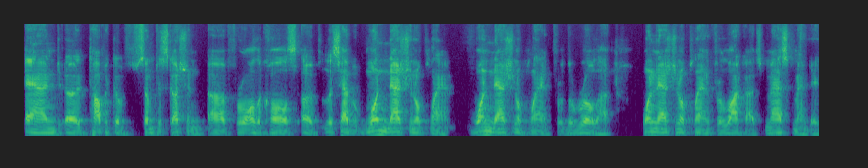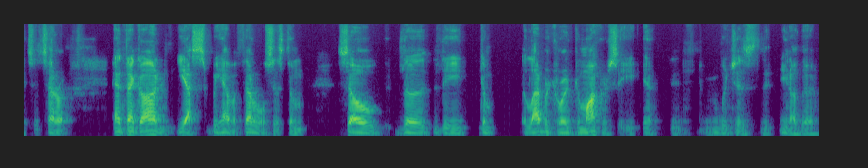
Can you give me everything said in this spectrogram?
and a topic of some discussion uh, for all the calls of let's have one national plan, one national plan for the rollout, one national plan for lockouts, mask mandates, et cetera. And thank God, yes, we have a federal system. So the the laboratory of democracy, which is you know the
